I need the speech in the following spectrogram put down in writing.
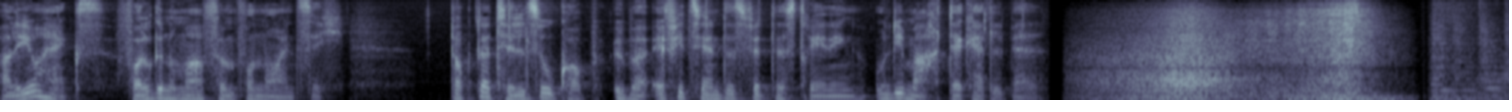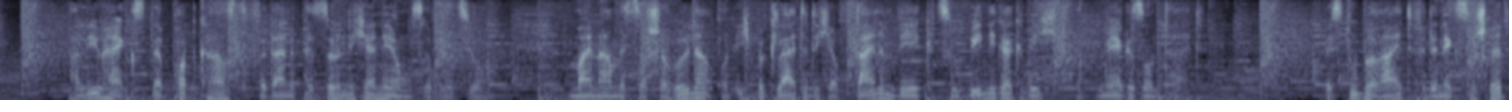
Paleo Hacks, Folge Nummer 95. Dr. Till Sukop über effizientes Fitnesstraining und die Macht der Kettlebell. Paleo Hacks, der Podcast für deine persönliche Ernährungsrevolution. Mein Name ist Sascha Röhler und ich begleite dich auf deinem Weg zu weniger Gewicht und mehr Gesundheit. Bist du bereit für den nächsten Schritt?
